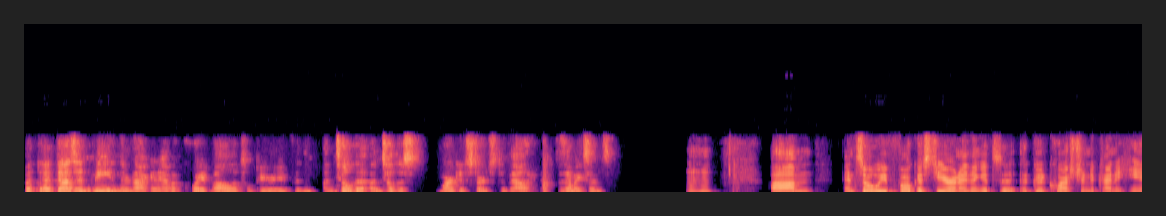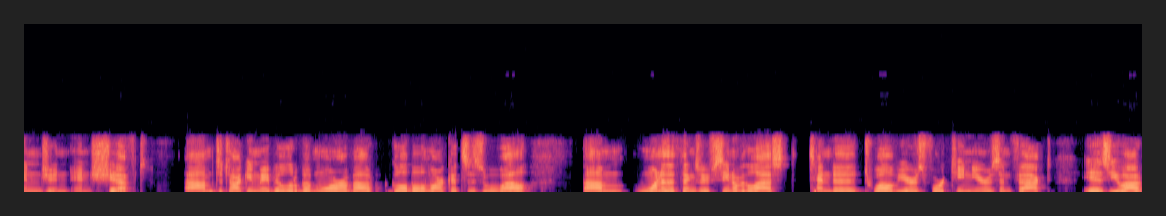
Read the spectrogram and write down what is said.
But that doesn't mean they're not going to have a quite volatile period for them until the until this market starts to value that. Does that make sense? Mm-hmm. Um, and so we've focused here, and I think it's a, a good question to kind of hinge and, and shift um, to talking maybe a little bit more about global markets as well. Um, one of the things we've seen over the last 10 to 12 years, 14 years, in fact, is U.S.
